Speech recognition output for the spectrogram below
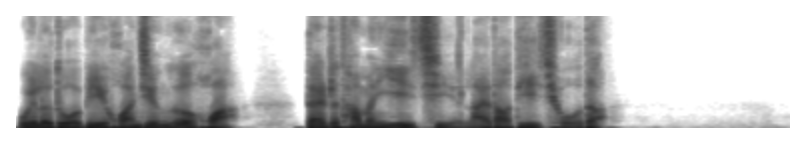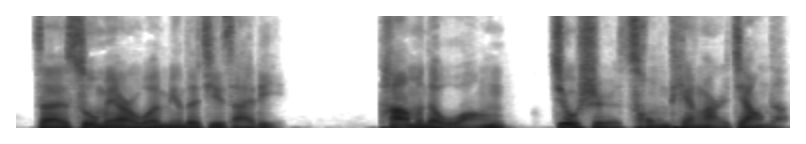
为了躲避环境恶化，带着他们一起来到地球的。在苏美尔文明的记载里，他们的王就是从天而降的。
